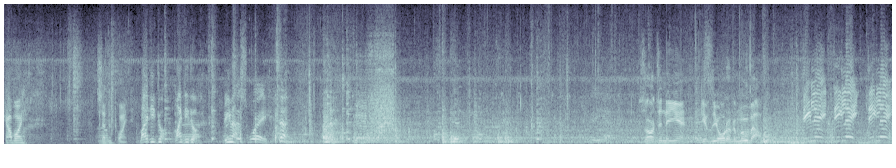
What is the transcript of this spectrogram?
Cowboy, set the point. Maldito, maldito. Prima. This way. Sergeant the. Give the order to move out. Delay, delay, delay. Delay.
